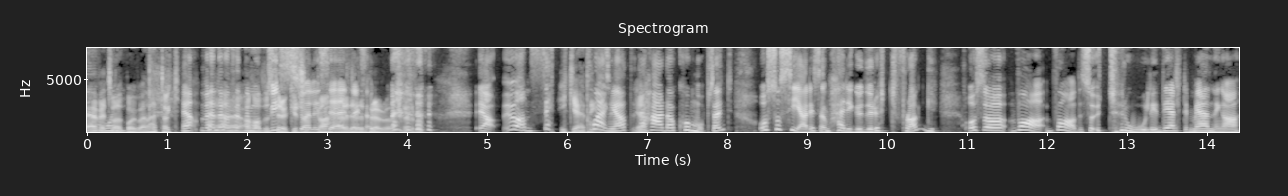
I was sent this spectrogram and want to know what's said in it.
jeg vet hva et boyband er, takk. Ja, men Eh, du han hadde strøket skjorta, er det det du liksom. prøver å fortelle meg? Ja, uansett. Poenget er at Ja. det her da kom opp, sant, og så sier jeg liksom 'herregud, rødt flagg', og så var, var det så utrolig delte meninger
